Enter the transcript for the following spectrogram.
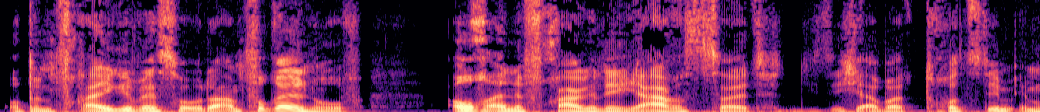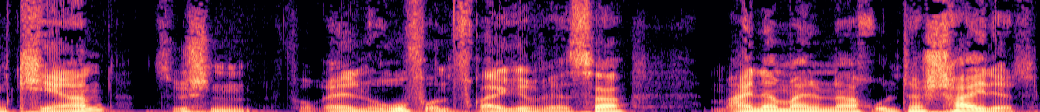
ob im Freigewässer oder am Forellenhof. Auch eine Frage der Jahreszeit, die sich aber trotzdem im Kern zwischen Forellenhof und Freigewässer meiner Meinung nach unterscheidet.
